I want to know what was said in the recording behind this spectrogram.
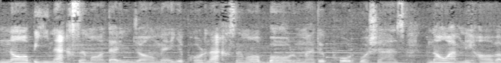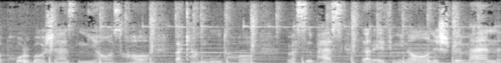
نابینقص ما در این جامعه پرنقص ما بار اومده پر باشه از ناامنی ها و پر باشه از نیازها و کمبودها و سپس در اطمینانش به من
